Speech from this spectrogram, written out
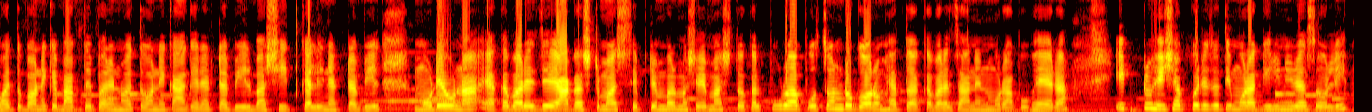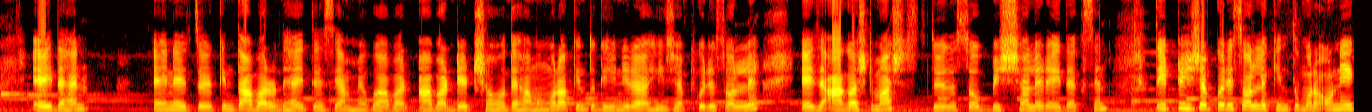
হয়তো বা অনেকে ভাবতে পারেন, হয়তো অনেক আগের একটা বিল বা শীতকালীন একটা বিল, মোটেও না। একেবারে যে আগস্ট মাস, সেপ্টেম্বর মাসে এই মাস তো কাল পুরা প্রচণ্ড গরম হ্যাঁ তো একেবারে জানেন মোরা আপু ভাইয়েরা। একটু হিসাব করে যদি মোরা গৃহিণীরা চলি, এই দেখেন, এনে কিন্তু আবারও দেখাইতেছি আমিগো আবার আবার ডেট সহ দেখামো। মোরা কিন্তু গৃহিণীরা হিসাব করে চললে, এই যে আগস্ট মাস দু হাজার চব্বিশ সালের, এই দেখছেন। তো একটু হিসাব করে চললে কিন্তু মোরা অনেক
